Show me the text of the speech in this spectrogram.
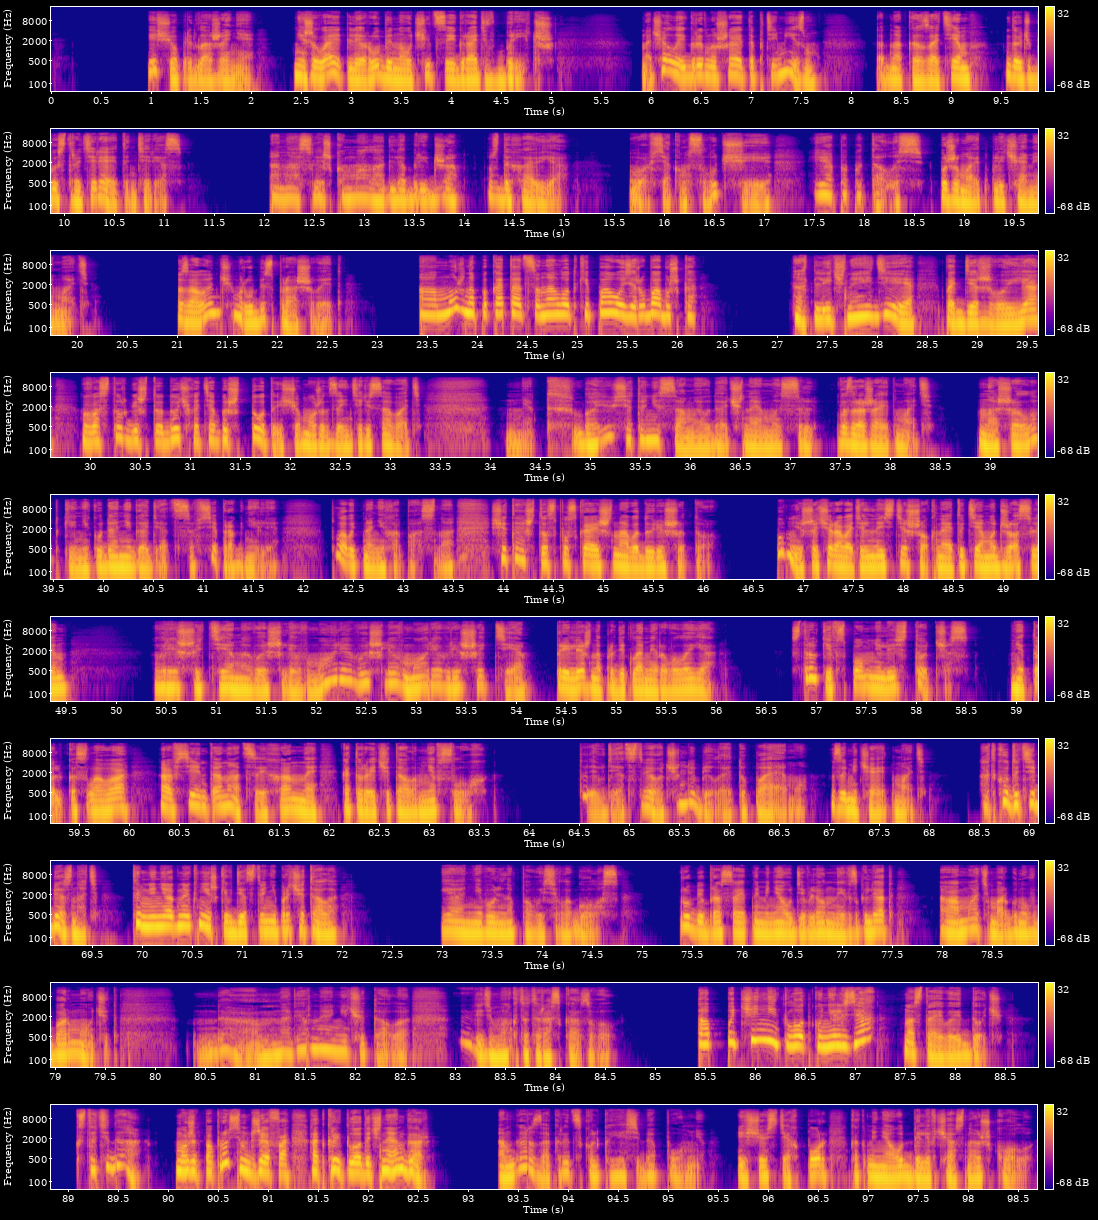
Еще предложение. Не желает ли Руби научиться играть в бридж? Начало игры внушает оптимизм, однако затем дочь быстро теряет интерес — «Она слишком мала для бриджа», — вздыхаю я. «Во всяком случае, я попыталась», — пожимает плечами мать. За ланчем Руби спрашивает. «А можно покататься на лодке по озеру, бабушка?» «Отличная идея», — поддерживаю я, в восторге, что дочь хотя бы что-то еще может заинтересовать. «Нет, боюсь, это не самая удачная мысль», — возражает мать. Наши лодки никуда не годятся, все прогнили. Плавать на них опасно. Считай, что спускаешь на воду решето. Помнишь очаровательный стишок на эту тему, Джослин? «В решете мы вышли в море, вышли в море в решете», — прилежно продекламировала я. Строки вспомнились тотчас. Не только слова, а все интонации Ханны, которая читала мне вслух. «Ты в детстве очень любила эту поэму», — замечает мать. «Откуда тебе знать? Ты мне ни одной книжки в детстве не прочитала». Я невольно повысила голос. Руби бросает на меня удивленный взгляд, а мать, моргнув, бормочет. «Да, наверное, не читала. Видимо, кто-то рассказывал». «А починить лодку нельзя?» — настаивает дочь. «Кстати, да. Может, попросим Джеффа открыть лодочный ангар?» Ангар закрыт, сколько я себя помню еще с тех пор, как меня отдали в частную школу.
